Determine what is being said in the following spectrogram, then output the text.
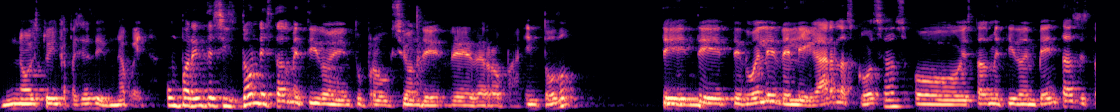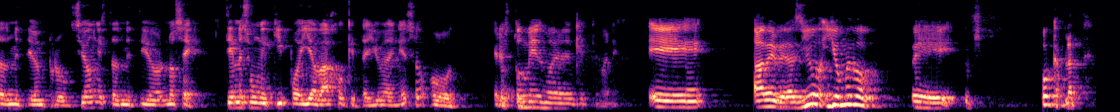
no estoy en capacidad de una buena. Un paréntesis, ¿dónde estás metido en tu producción de, de, de ropa? ¿En todo? ¿Te, Mm. te, te duele delegar las cosas o estás metido en ventas, estás metido en producción, estás metido, no sé, tienes un equipo ahí abajo que te ayuda en eso o eres Pues tú tú? mismo eres el que maneja. Eh, a ver, verás, yo, yo muevo eh, poca plata,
